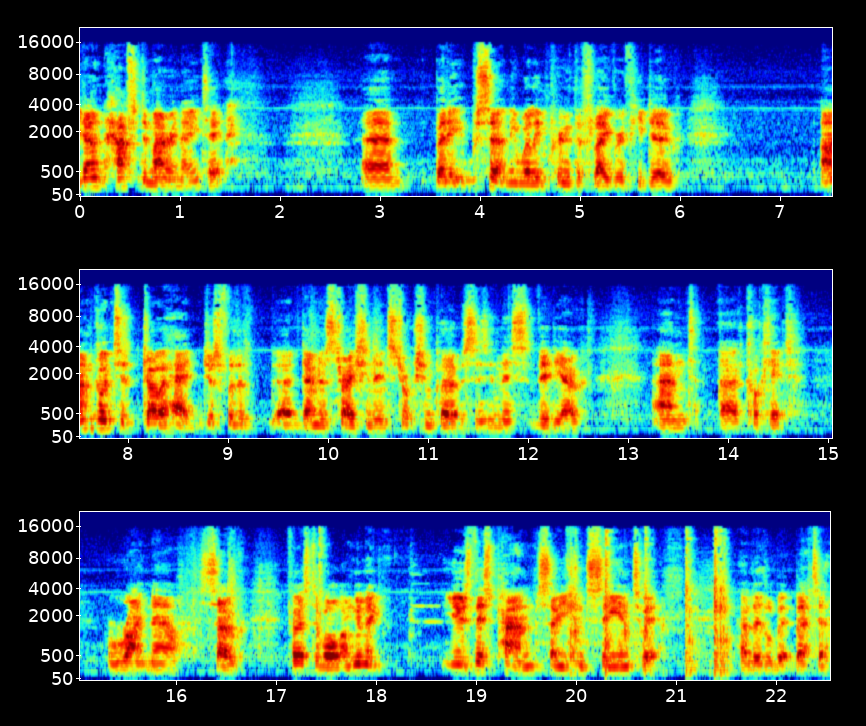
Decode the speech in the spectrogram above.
don't have to marinate it, um, but it certainly will improve the flavour if you do. I'm going to go ahead just for the uh, demonstration and instruction purposes in this video and uh, cook it right now. So first of all I'm going to use this pan so you can see into it a little bit better.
